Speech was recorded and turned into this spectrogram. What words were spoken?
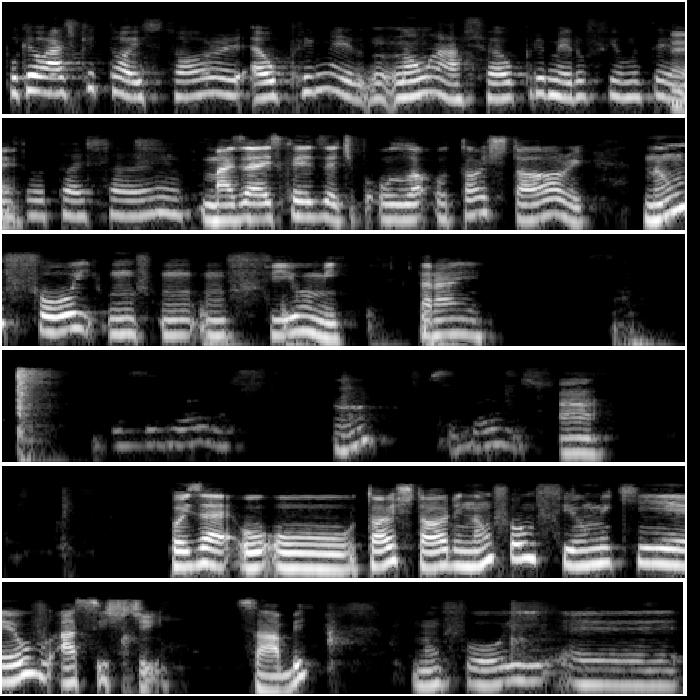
Porque eu acho que Toy Story é o primeiro. Não acho, é o primeiro filme deles, é. o Toy Story. Mas é isso que eu ia dizer, tipo, o, o Toy Story não foi um, um, um filme... Peraí. Hã? Ah, Pois é, o, o, Toy Story não foi um filme que eu assisti, sabe? Não foi. É...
